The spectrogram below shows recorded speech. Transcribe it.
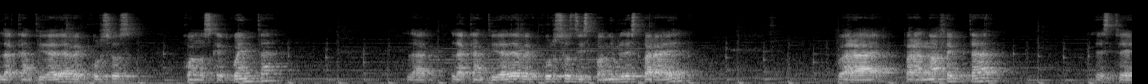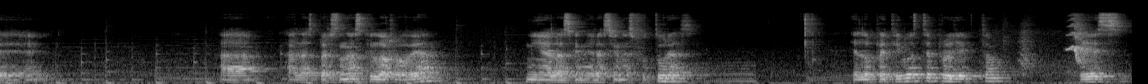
la cantidad de recursos con los que cuenta, la, cantidad de recursos disponibles para él, para, no afectar este, a las personas que lo rodean ni a las generaciones futuras. El objetivo de este proyecto es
